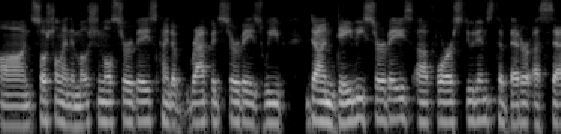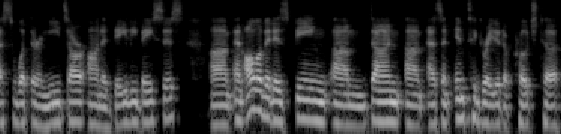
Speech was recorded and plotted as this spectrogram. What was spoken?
on social and emotional surveys, kind of rapid surveys. We've done daily surveys uh, for our students to better assess what their needs are on a daily basis. Um, and all of it is being um, done um, as an integrated approach to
